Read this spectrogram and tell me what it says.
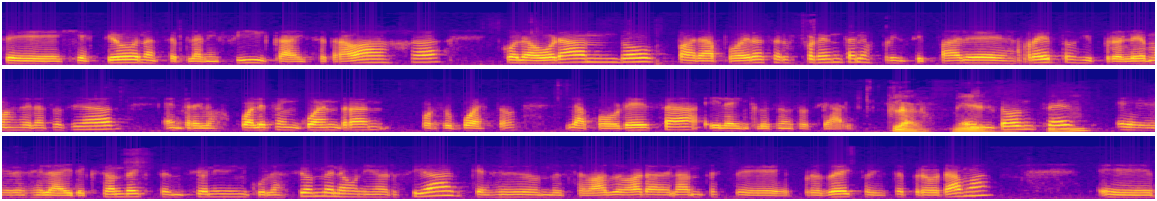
se gestiona, se planifica y se trabaja colaborando para poder hacer frente a los principales retos y problemas de la sociedad, entre los cuales se encuentran, por supuesto, la pobreza y la inclusión social. Claro. Entonces, eh, desde la Dirección de Extensión y Vinculación de la universidad, que es desde donde se va a llevar adelante este proyecto y este programa, eh,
